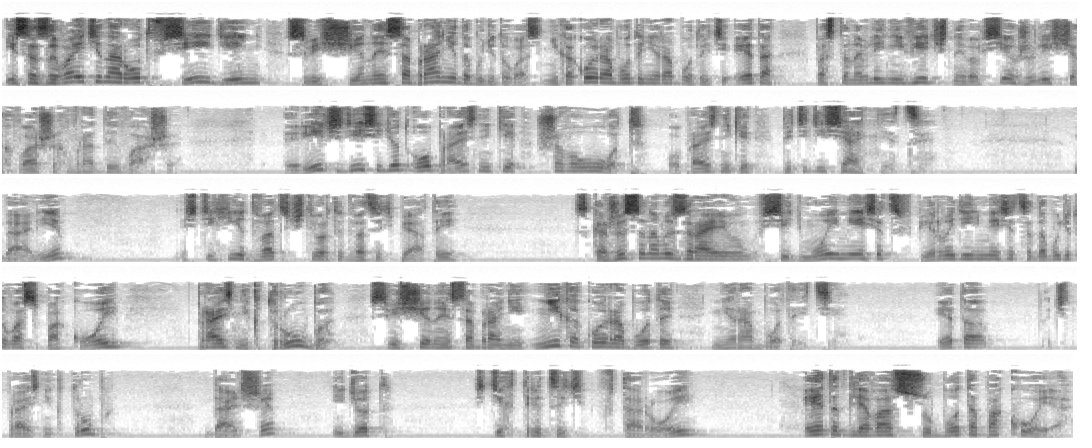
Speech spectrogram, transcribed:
«И созывайте народ в сей день, священное собрание да будет у вас. Никакой работы не работайте. Это постановление вечное во всех жилищах ваших в роды ваши». Речь здесь идет о празднике Шавуот, о празднике Пятидесятницы. Далее, стихи 24-25. «Скажи сынам Израилевым, в седьмой месяц, в первый день месяца, да будет у вас покой, праздник трубы, священное собрание, никакой работы не работайте». Это, значит, праздник труб. Дальше идет стих 32 это для вас суббота покоя.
